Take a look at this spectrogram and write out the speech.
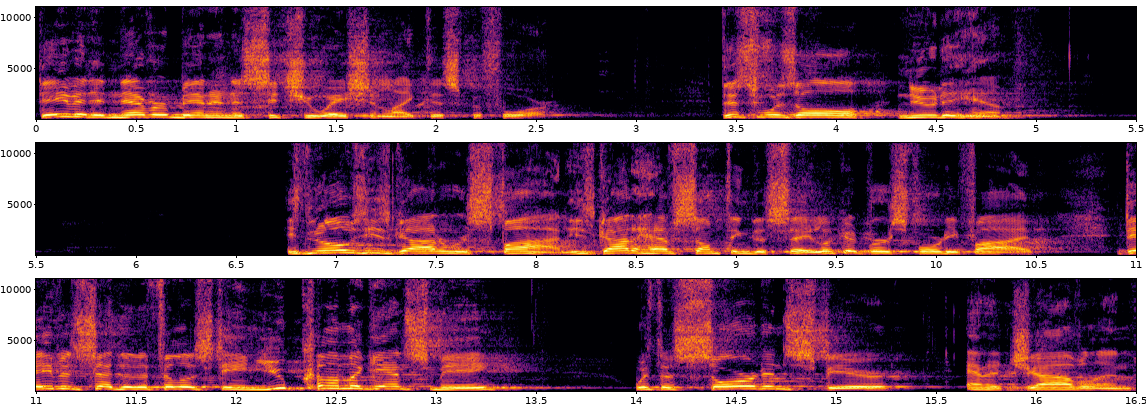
David had never been in a situation like this before. This was all new to him. He knows he's got to respond. He's got to have something to say. Look at verse 45. David said to the Philistine, You come against me with a sword and spear and a javelin,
